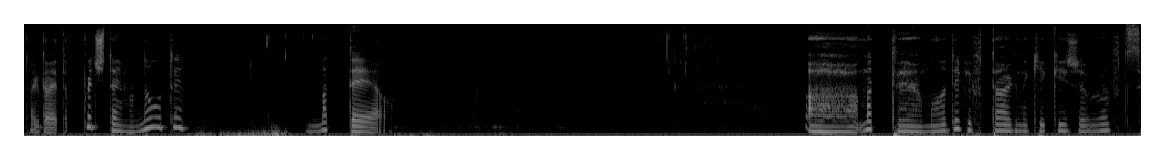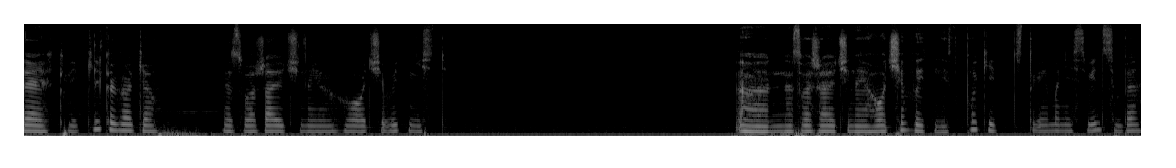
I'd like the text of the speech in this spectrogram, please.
Так, давайте прочитаємо ноти. Матео. А, Матео, молодий вівтарник, який живе в церкві кілька років, незважаючи на його очевидність. Е, незважаючи на його очевидність, спокій, стриманість, він себе.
